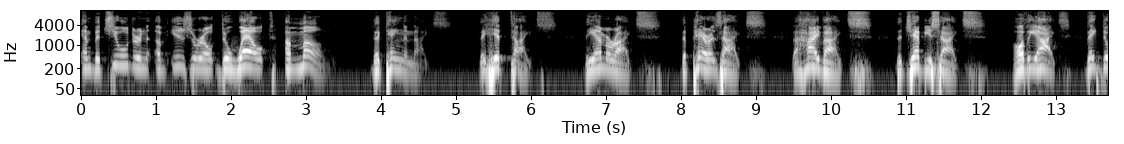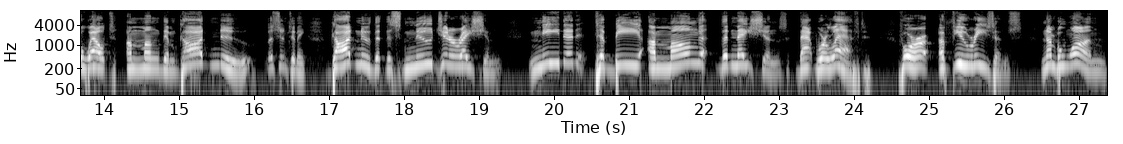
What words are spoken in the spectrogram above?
and the children of Israel dwelt among the Canaanites, the Hittites, the Amorites, the Perizzites, the Hivites, the Jebusites, all the ites. They dwelt among them. God knew, listen to me, God knew that this new generation needed to be among the nations that were left for a few reasons. Number one,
